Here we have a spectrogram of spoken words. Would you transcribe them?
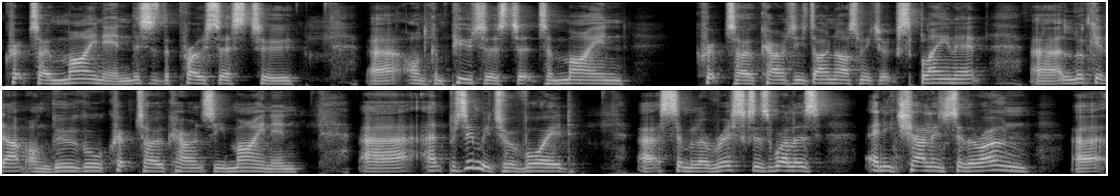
crypto mining. This is the process to uh, on computers to, to mine cryptocurrencies. Don't ask me to explain it. Uh, look it up on Google, cryptocurrency mining, uh, and presumably to avoid uh, similar risks as well as any challenge to their own uh,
